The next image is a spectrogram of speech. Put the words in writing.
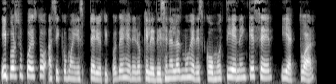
Y por supuesto, así como hay estereotipos de género que les dicen a las mujeres cómo tienen que ser y actuar,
